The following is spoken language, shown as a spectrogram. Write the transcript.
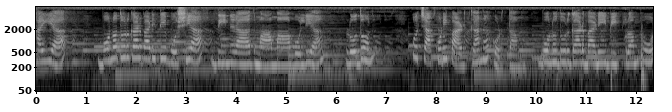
খাইয়া বনদুর্গার বাড়িতে বসিয়া দিনরাত মা মা বলিয়া রোদন ও চাকরি প্রার্থনা করতাম। বনদুর্গার বাড়ি বিক্রমপুর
